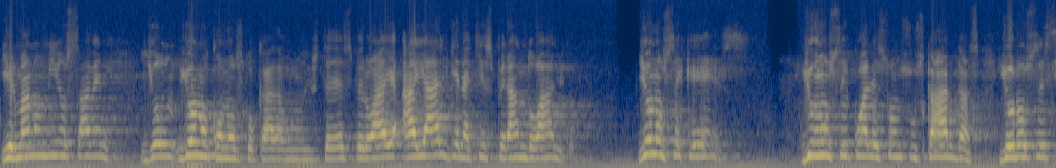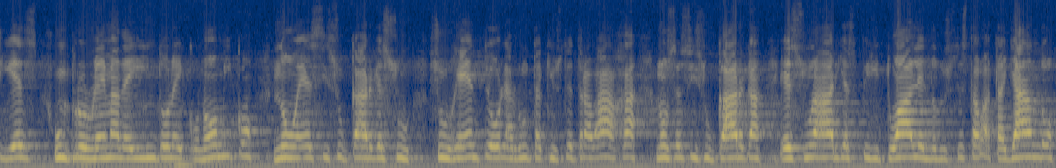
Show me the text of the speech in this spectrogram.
Y hermanos míos, saben, yo, yo no conozco cada uno de ustedes, pero hay, hay alguien aquí esperando algo. Yo no sé qué es. Yo no sé cuáles son sus cargas. Yo no sé si es un problema de índole económico. No es si su carga es su, su, gente o la ruta que usted trabaja. No sé si su carga es un área espiritual en donde usted está batallando.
